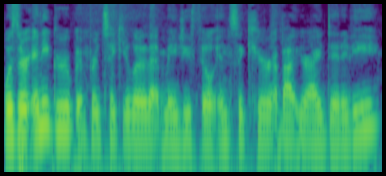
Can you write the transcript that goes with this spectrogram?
Was there any group in particular that made you feel insecure about your identity?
